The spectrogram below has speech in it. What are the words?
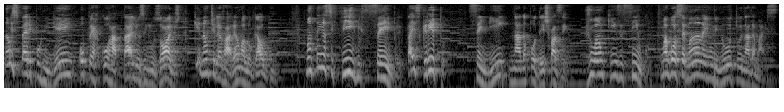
Não espere por ninguém ou percorra atalhos ilusórios que não te levarão a lugar algum. Mantenha-se firme sempre. Está escrito: sem mim nada podeis fazer. João 15:5. Uma boa semana e um minuto e nada mais.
